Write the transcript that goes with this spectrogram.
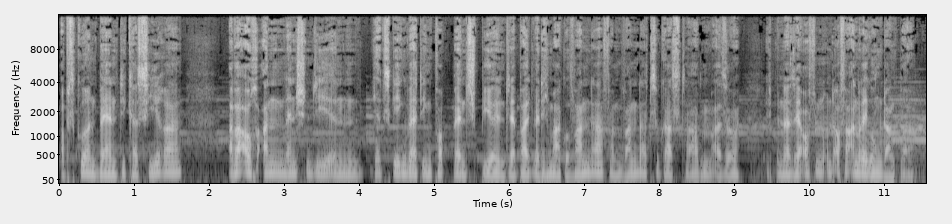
obskuren Band Die Kassierer, aber auch an Menschen, die in jetzt gegenwärtigen Popbands spielen. Sehr bald werde ich Marco Wanda von Wanda zu Gast haben. Also ich bin da sehr offen und auch für Anregungen dankbar.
